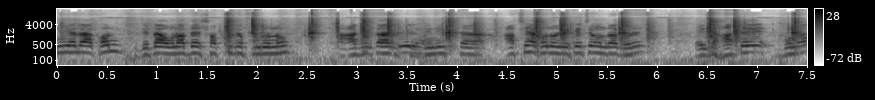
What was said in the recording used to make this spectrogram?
নিয়ে এলো এখন, যেটা ওনাদের সব থেকে পুরনো। আগেকার জিনিস আছে এখনও, রেখেছে ওনারা ধরে। এই যে হাতে বোনা,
